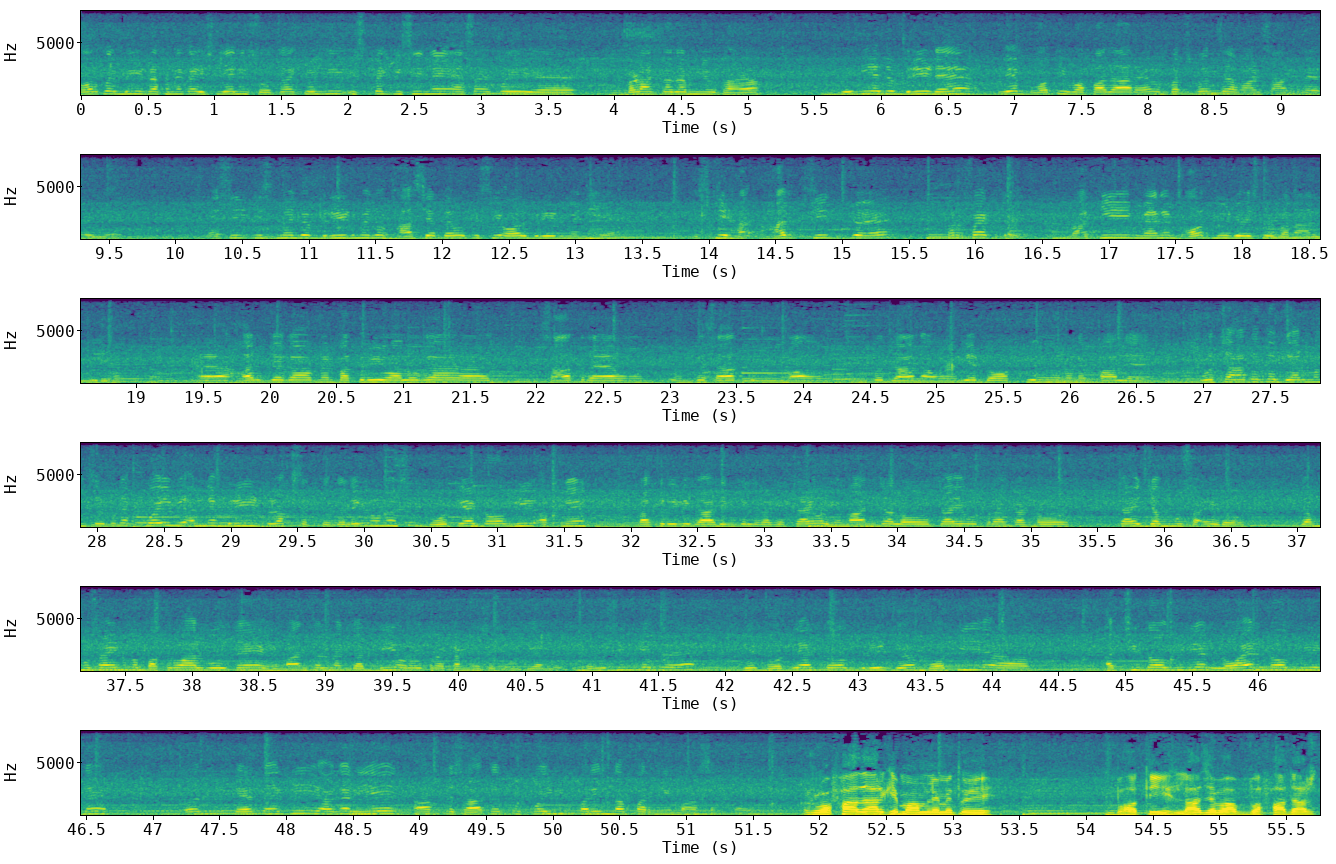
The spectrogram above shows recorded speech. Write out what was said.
और कोई ब्रीड रखने का इसलिए नहीं सोचा, क्योंकि इस पर किसी ने ऐसा कोई बड़ा कदम नहीं उठाया। क्योंकि ये जो ब्रीड है, ये बहुत ही वफादार है और बचपन से हमारे साथ रह रही है। ऐसी इसमें जो ब्रीड में जो खासियत है वो किसी और ब्रीड में नहीं है। इसकी हर हर चीज़ जो है परफेक्ट है। बाकी मैंने बहुत वीडियो इस पर बना दी है। आ, हर जगह मैं बकरी वालों का साथ रहा हूँ उनके साथ घूमा हूँ उनको जाना हूँ ये डॉग क्यों उन्होंने पाले हैं? वो चाहते थे जर्मन से या कोई भी अन्य ब्रीड रख सकते थे लेकिन उन्होंने सिर्फ़ भोटिया डॉग ही अपने बकरी की गार्डिंग के लिए रखे। चाहे वो हिमाचल हो चाहे उत्तराखंड हो चाहे जम्मू साइड हो। जम्मू साइड को बकरवाल बोलते हैं हिमाचल में गद्दी और उत्तराखंड में से भोटिया बोलते हैं। तो इसीलिए जो है ये भोटिया डॉग ब्रीड जो है बहुत ही अच्छी डॉग ब्रीड है लॉयल डॉग ब्रीड है। और कहते हैं कि अगर ये आपके साथ है तो कोई भी परिंदा पर नहीं मार सकता है। और वफादार के मामले में तो ये बहुत ही लाजवाब वफादार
